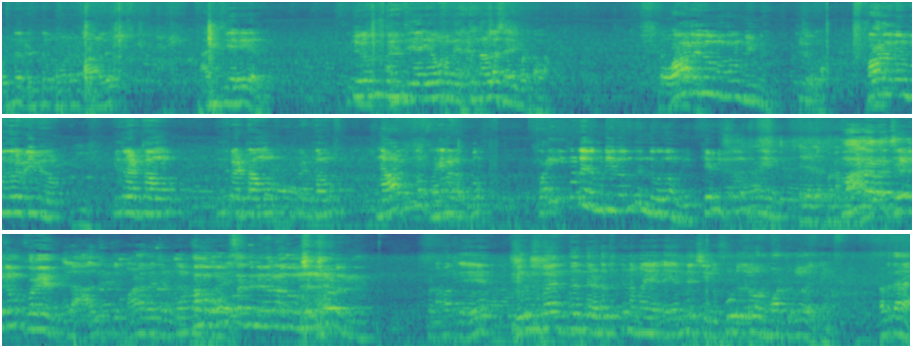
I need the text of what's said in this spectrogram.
ஒன்று ரெண்டு மூணு நாலு அஞ்சு ஏரியா இருக்கு. அஞ்சு ஏரியாவும் நம்ம எத்தனை நாளில் சரிப்படுத்தலாம்? பாடலும் முதல்ல முடிச்சுக்கலாம். பாடலும் முதல்ல வெளியிடும் ம். இது கட்டாகும் இது கட்டாகும் இது கட்டாகும் நாளைக்கு தான் ஃபைனல் இருக்கும் ஃபைனல் இது முடியுது வந்து இந்த உதவ முடியும் கேள்வி முடியும் மாநகராட்சி எடுக்காம குறையாது. அதுக்கு மாநகராட்சி நம்ம எடுக்காம விவசாய நேரம் அது வந்து போடுங்க இப்போ நமக்கு திரும்ப இந்தந்த இடத்துக்கு நம்ம என்ன செய்யணும்? கூடுதலாக ஒரு மோட்டருக்குள்ள வைக்கணும். அப்படித்தானே?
